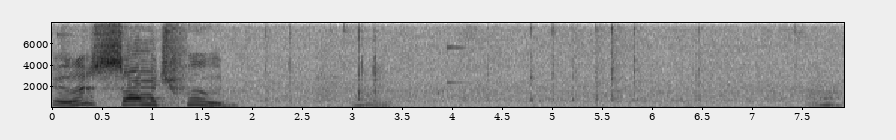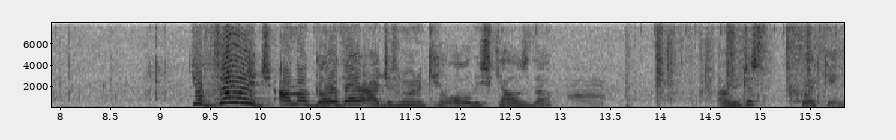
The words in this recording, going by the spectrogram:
Yeah, there's so much food. Yo, village! I'm gonna go there. I just want to kill all these cows, though. I'm just clicking.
